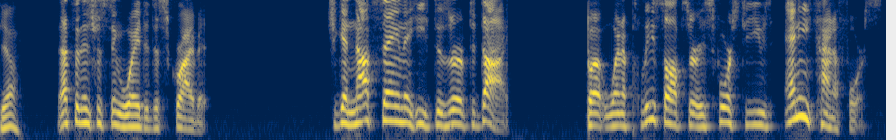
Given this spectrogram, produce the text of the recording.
Yeah. That's an interesting way to describe it. Which again, not saying that he deserved to die, but when a police officer is forced to use any kind of force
